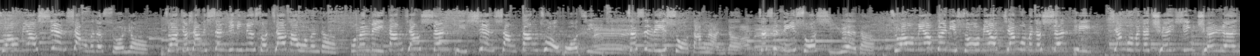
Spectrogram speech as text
主啊，我们要献上我们的所有。主啊，就像你圣经里面所教导我们的，我们理当将身体献上，当作活祭，这是理所当然的，这是你所喜悦的。主啊，我们要对你说，我们要将我们的身体，将我们的全心全人，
